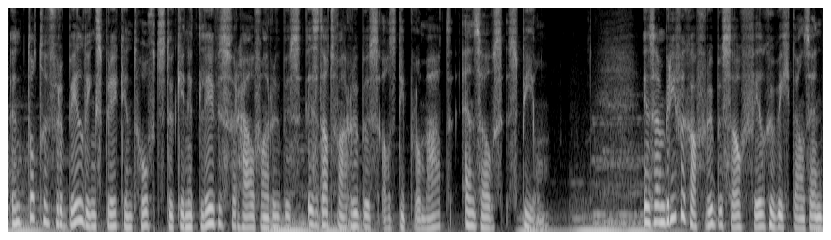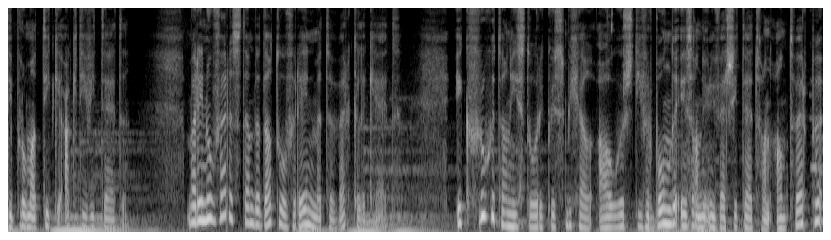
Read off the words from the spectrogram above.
Een tot de verbeelding sprekend hoofdstuk in het levensverhaal van Rubens is dat van Rubens als diplomaat en zelfs spion. In zijn brieven gaf Rubens zelf veel gewicht aan zijn diplomatieke activiteiten. Maar in hoeverre stemde dat overeen met de werkelijkheid? Ik vroeg het aan historicus Michael Auwers, die verbonden is aan de Universiteit van Antwerpen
